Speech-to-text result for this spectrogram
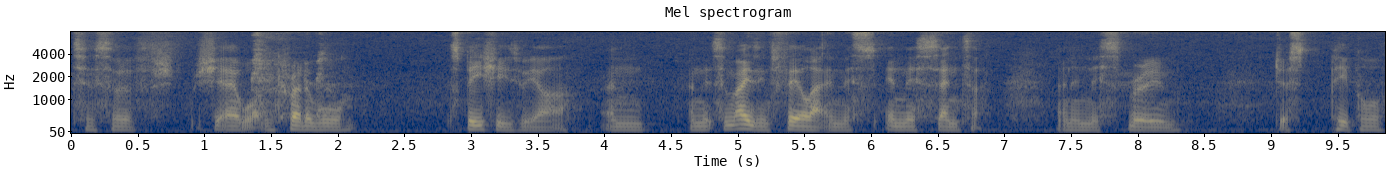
to sort of share what incredible species we are, and and it's amazing to feel that in this in this centre and in this room, just people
